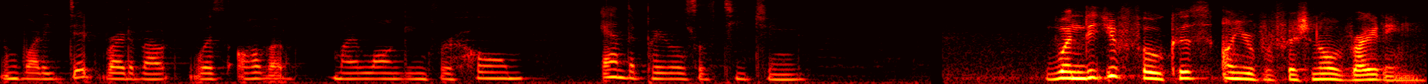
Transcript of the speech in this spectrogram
and what I did write about was all about my longing for home and the perils of teaching. When did you focus on your professional writing?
